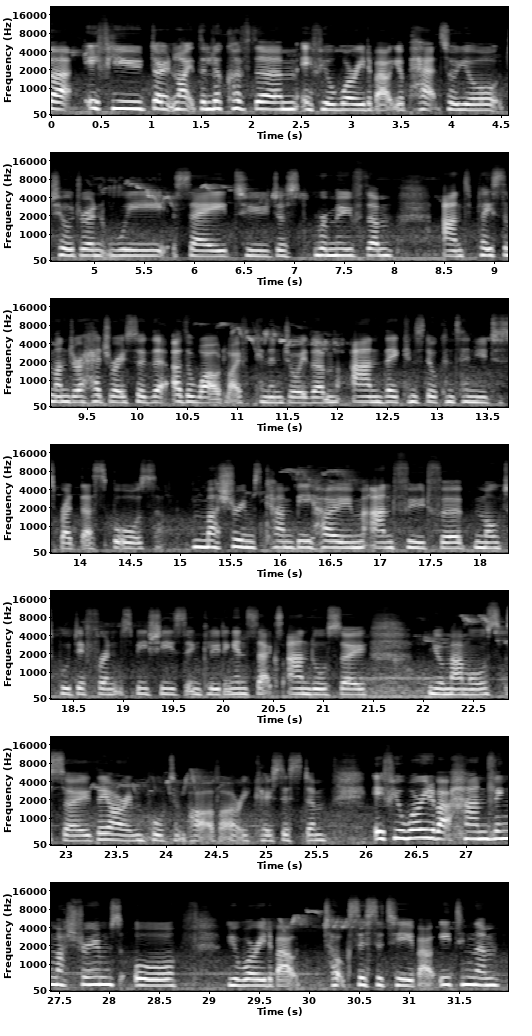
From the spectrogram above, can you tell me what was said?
But if you don't like the look of them, if you're worried about your pets or your children, we say to just remove them and place them under a hedgerow so that other wildlife can enjoy them and they can still continue to spread their spores. Mushrooms can be home and food for multiple different species, including insects and also your mammals, so they are an important part of our ecosystem. If you're worried about handling mushrooms or you're worried about toxicity, about eating them,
